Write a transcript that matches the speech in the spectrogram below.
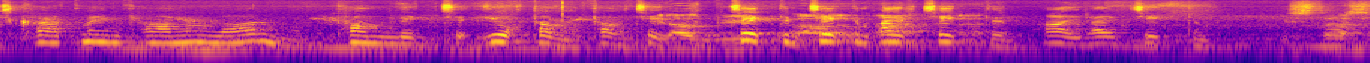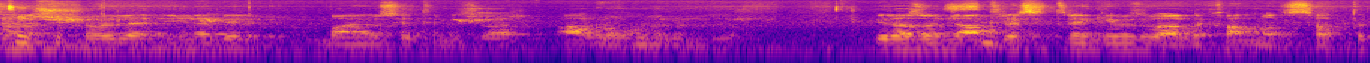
çıkartma imkanın var mı? Tam net Yok tamam tamam çektim. Biraz büyük çektim ağır- çektim. Hayır çektim. Hayır hayır çektim. İsterseniz Çektim. şöyle yine bir banyo setimiz var. Arlov'un ürünüdür. Biraz önce antresit rengimiz vardı kalmadı sattık.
